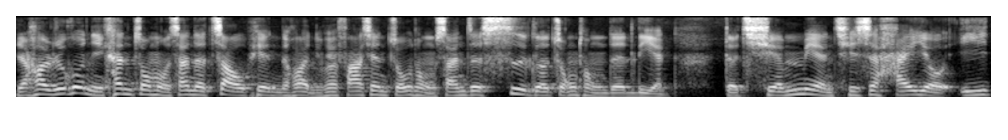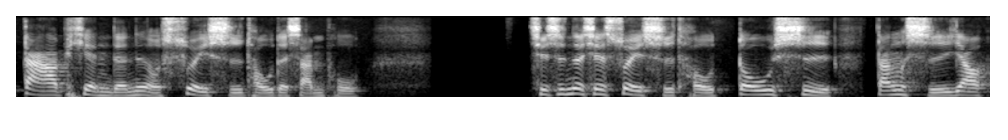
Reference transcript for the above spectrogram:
然后，如果你看总统山的照片的话，你会发现总统山这四个总统的脸的前面，其实还有一大片的那种碎石头的山坡。其实那些碎石头都是当时要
